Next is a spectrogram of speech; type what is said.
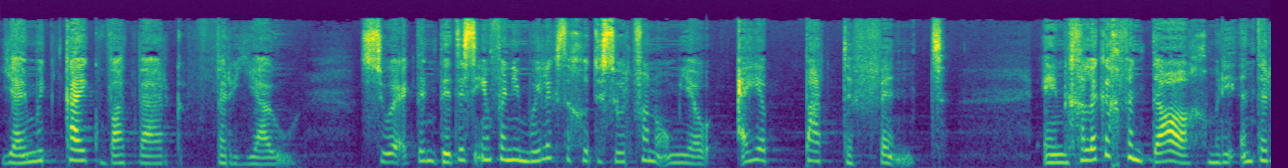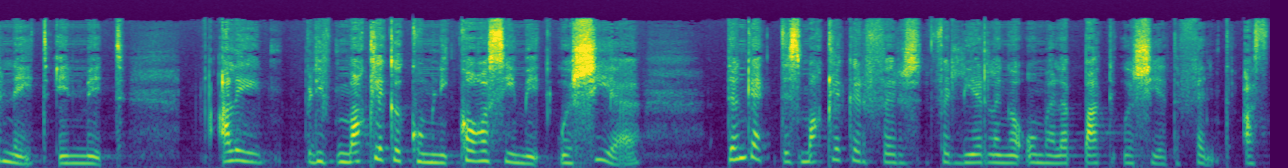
Jy moet kyk wat werk vir jou. So ek dink dit is een van die moeilikste goeie soort van om jou eie pad te vind. En gelukkig vandag met die internet en met al die die maklike kommunikasie met oorsee dink ek dis makliker vir vir leerders om hulle pad oorsee te vind as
